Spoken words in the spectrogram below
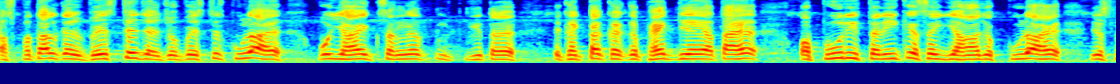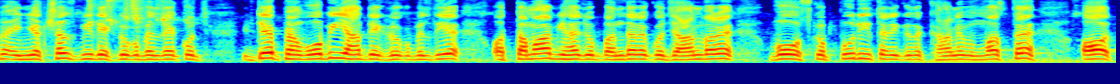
अस्पताल का वेस्टेज है, जो वेस्टेज कूड़ा है, वो यहाँ एक संगत की तरह इकट्ठा करके फेंक दिया जाता है और पूरी तरीके से यहाँ जो कूड़ा है, जिसमें इंजेक्शन भी देखने को मिल रहे हैं, कुछ डिप हैं, वो भी यहाँ देखने को मिलती है और तमाम यहाँ जो बंदर है, कुछ जानवर हैं, वो उसको पूरी तरीके से खाने में मस्त हैं। और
